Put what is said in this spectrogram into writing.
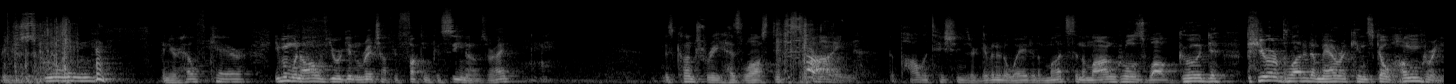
for your schooling, and your health care. Even when all of you are getting rich off your fucking casinos, right? This country has lost its spine. The politicians are giving it away to the mutts and the mongrels while good, pure-blooded Americans go hungry.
